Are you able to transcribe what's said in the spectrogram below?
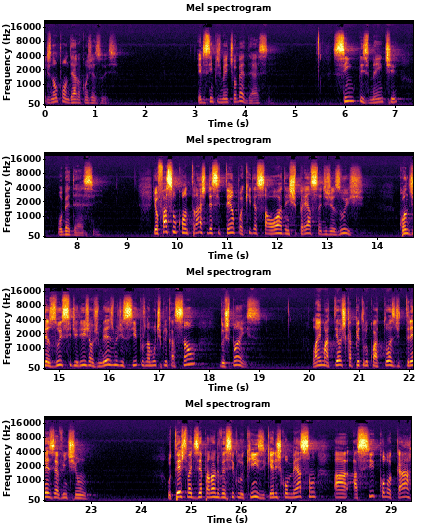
eles não ponderam com Jesus. Eles simplesmente obedecem. Simplesmente obedecem. Eu faço um contraste desse tempo aqui, dessa ordem expressa de Jesus, quando Jesus se dirige aos mesmos discípulos na multiplicação dos pães. Lá em Mateus capítulo 14, de 13 a 21. O texto vai dizer para nós no versículo 15 que eles começam a, a se colocar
